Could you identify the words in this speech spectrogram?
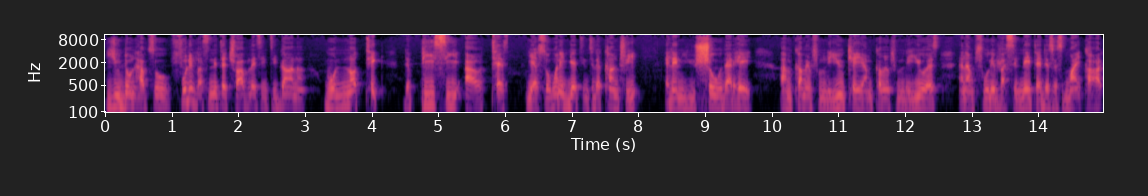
you don't have so fully vaccinated travelers into Ghana will not take the PCR test Yes, so when it gets into the country and then you show that, hey, I'm coming from the UK, I'm coming from the US, and I'm fully vaccinated, this is my card,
